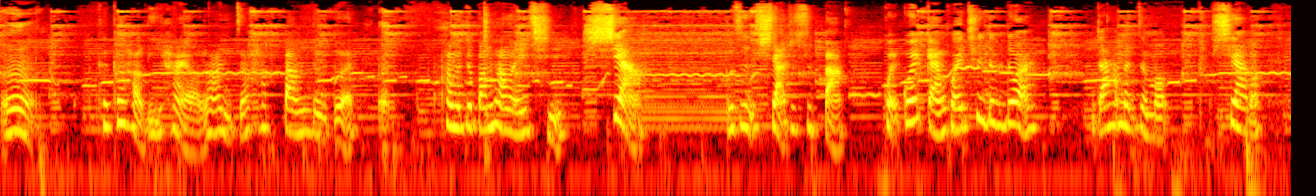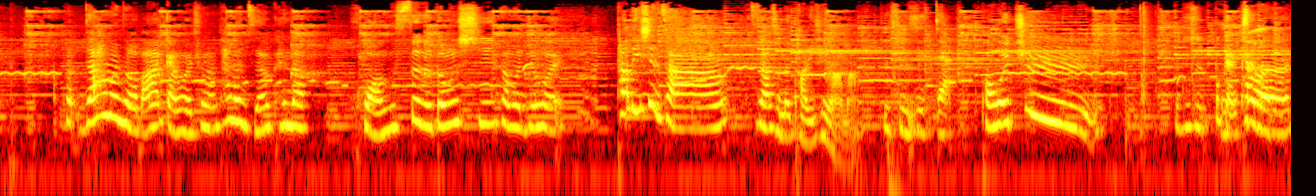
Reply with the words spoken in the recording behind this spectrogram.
嗯，可可好厉害哦，然后你知道他帮对不对？他们就帮他们一起下，不是下就是把鬼鬼赶回去，对不对？你知道他们怎么下吗？你知道他们怎么把他赶回去吗？他们只要看到黄色的东西，他们就会逃离现场。知道什么逃离现场吗？就是不知道，跑回去，这就是不敢看的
